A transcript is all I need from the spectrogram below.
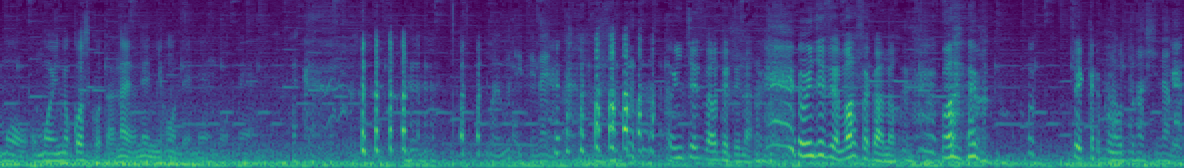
もう思い残すことはないよね日本でねもうね。お前打ててないのか。ウィンチェスター打ててな。ウィンチェスターまさかの。まさかせっかく持って。小出しなのに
